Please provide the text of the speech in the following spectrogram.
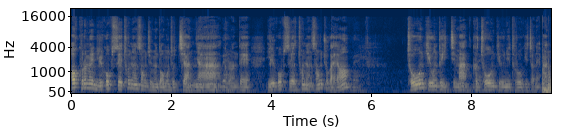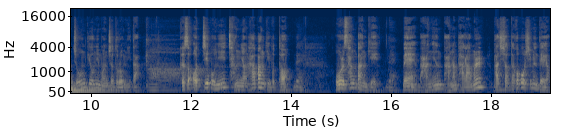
어 그러면 일곱 수의 초년 성주면 너무 좋지 않냐? 네. 그런데 일곱 수의 초년 성주가요. 네. 좋은 기운도 있지만 그 네. 좋은 기운이 들어오기 전에 안 좋은 기운이 먼저 들어옵니다. 아, 그래서 어찌 보니 작년 하반기부터 네. 올 상반기 네. 네 많은 많은 바람을 맞으셨다고 보시면 돼요.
